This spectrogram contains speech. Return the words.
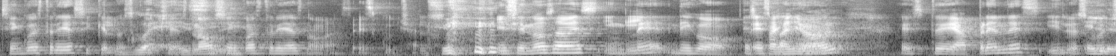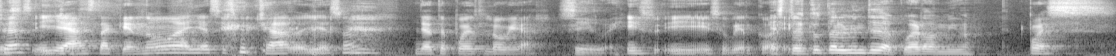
Cinco estrellas y que lo Güey, escuches. no, sí. cinco estrellas nomás, escúchalo. Y si no sabes inglés, digo Español. español, este, aprendes y lo Y lo escuchas y, hasta que no hayas escuchado y eso, ya te puedes loguear Sí, güey. y, y subir código. Estoy totalmente de acuerdo, amigo. Pues,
